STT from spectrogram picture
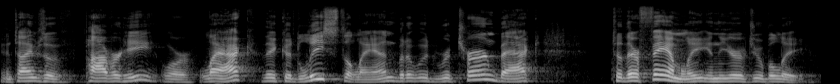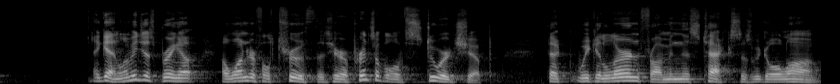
In times of poverty or lack, they could lease the land, but it would return back to their family in the year of Jubilee. Again, let me just bring up a wonderful truth that's here, a principle of stewardship that we can learn from in this text as we go along.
